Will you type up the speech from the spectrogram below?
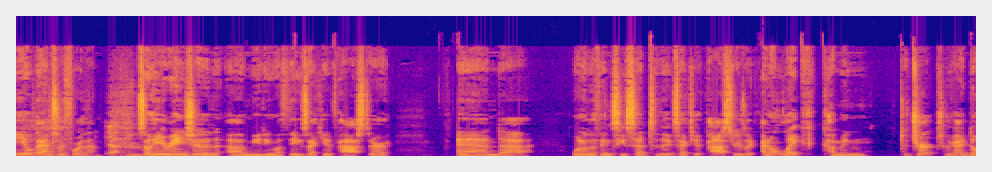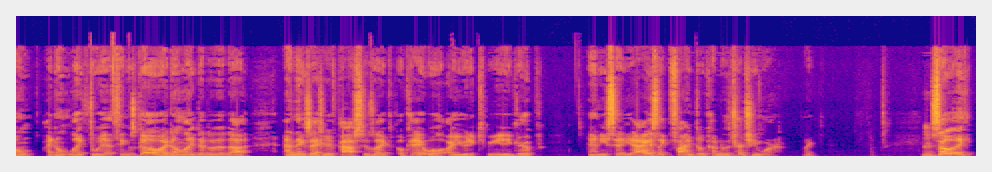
be able to answer for them." Yeah. So he arranged a, a meeting with the executive pastor, and uh, one of the things he said to the executive pastor is like, "I don't like coming to church. Like, I don't, I don't like the way that things go. I don't like da da da da." And the executive pastor was like, "Okay, well, are you in a community group?" And he said, "Yeah." He's like, "Fine, don't come to the church anymore." Like, Mm. so like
